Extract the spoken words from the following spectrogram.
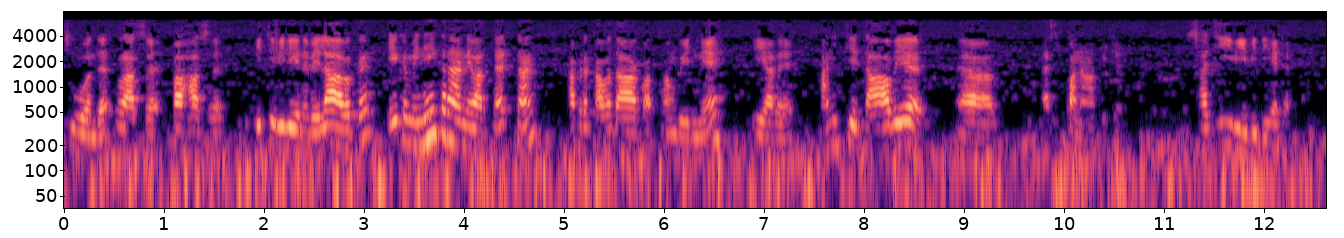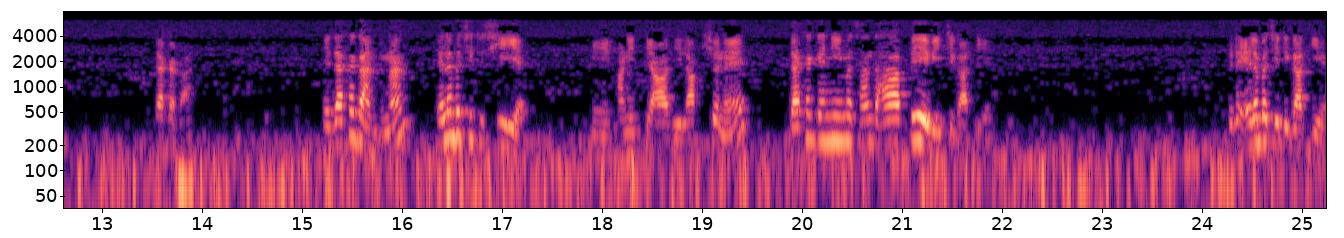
සුවඳ රස පහස පිටිවිලි එන වෙලාවක ඒක මෙනෙහි කරන්නේවත් නැත්නම් අපිට කවදාකවත් හම් වෙන්නේ ඒ අර අනිත්‍යතාවය අස්පනා පිට සජීවී විදිහට දැක ගන්න. ඒ දැක ගන්න නම් එළඹ සිටි සීය මේ අනිත්‍ය ආදී ලක්ෂණ දැක ගැනීම සඳහා පේවිච්ච ගතිය. ඒක එළඹ සිටි ගතිය.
